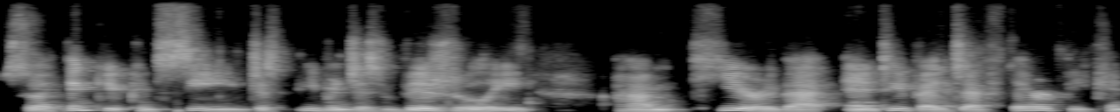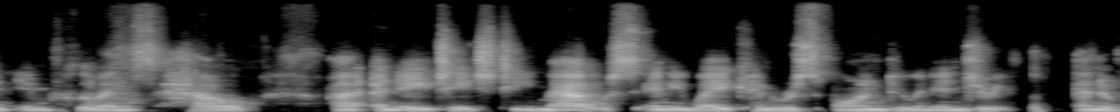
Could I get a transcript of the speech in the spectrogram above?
So I think you can see just even just visually um, here that anti-VEGF therapy can influence how uh, an HHT mouse anyway can respond to an injury and,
